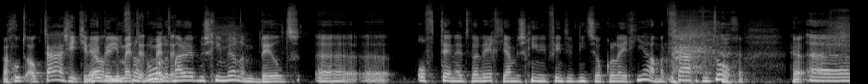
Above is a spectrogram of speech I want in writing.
Maar goed, ook daar zit je wel. Je met, met, maar u hebt misschien wel een beeld of Tenet wellicht. Ja, misschien vindt u het niet zo collegiaal, maar ik vraag het u toch. Ja.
